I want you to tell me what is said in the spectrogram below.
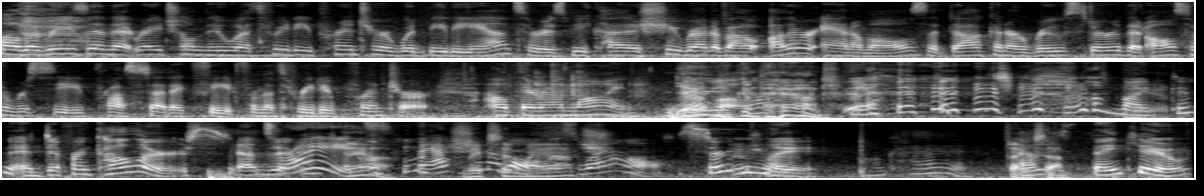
Well, the reason that Rachel knew a 3D printer would be the answer is because she read about other animals, a duck and a rooster, that also received prosthetic feet from a 3D printer out there online. Yeah, look at that. Yeah. oh, my goodness. And different colors. That's right. Yeah. Fashionable as well. Certainly. Mm-hmm. Okay. Thanks, Sam. Thank you.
